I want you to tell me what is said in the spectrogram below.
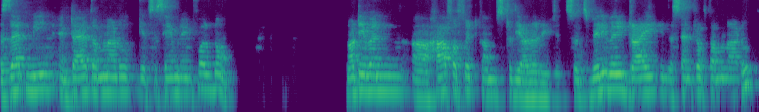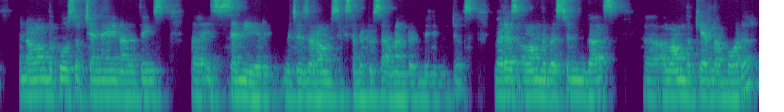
Does that mean entire Tamil Nadu gets the same rainfall? No. Not even uh, half of it comes to the other regions. So it's very, very dry in the center of Tamil Nadu and along the coast of Chennai and other things, uh, it's semi-arid, which is around 600 to 700 millimeters. Whereas along the Western Ghats, uh, along the Kerala border,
